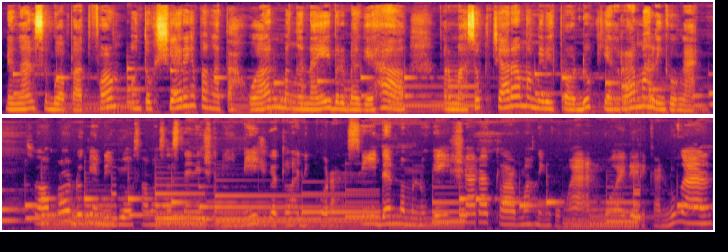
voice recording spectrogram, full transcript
dengan sebuah platform untuk sharing pengetahuan mengenai berbagai hal, termasuk cara memilih produk yang ramah lingkungan. Soal produk yang dijual sama Sustaination ini juga telah dikurasi dan memenuhi syarat ramah lingkungan, mulai dari kandungan,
